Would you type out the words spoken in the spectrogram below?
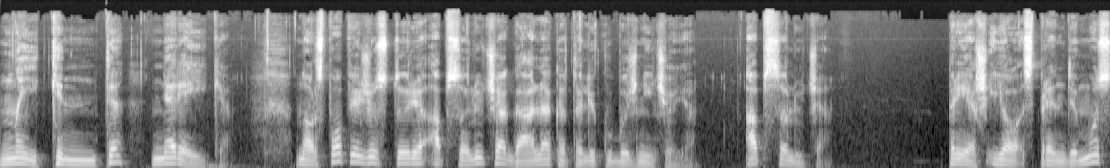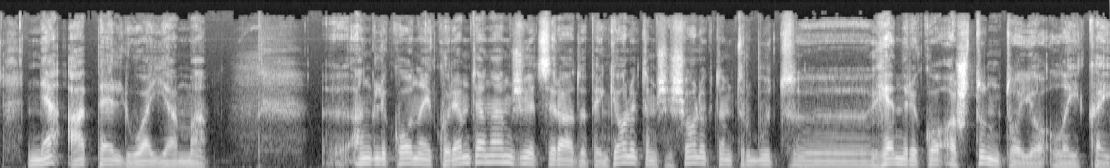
naikinti nereikia. Nors popiežius turi absoliučią galę katalikų bažnyčioje. Absoliučią. Prieš jo sprendimus neapeliuojama. Anglikonai, kuriam ten amžiuje atsirado 15-16, turbūt e, Henriko VIII laikai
